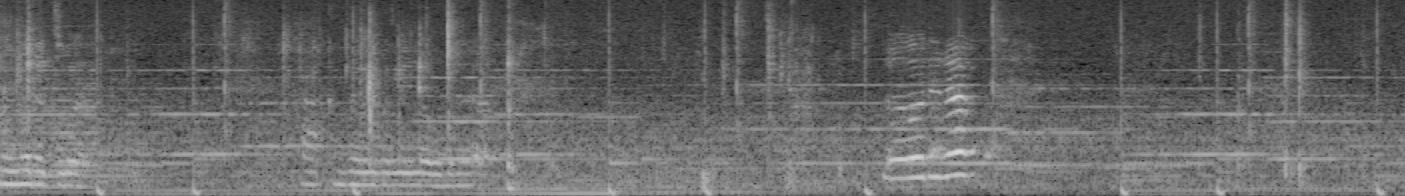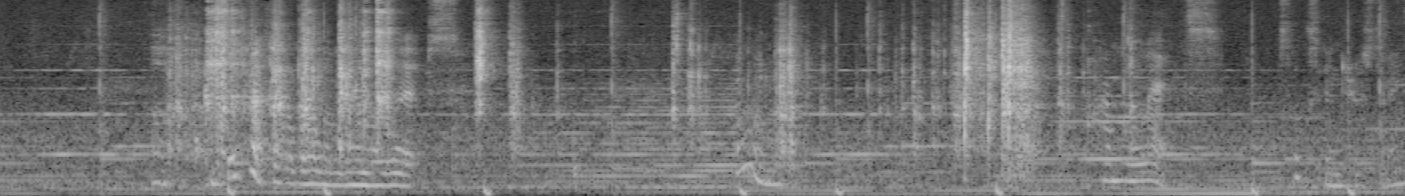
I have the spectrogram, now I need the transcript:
you little glitter. I can really, really load it up. Load it up. This not kind of well on my lips. Hmm. Carmelettes. This looks interesting.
